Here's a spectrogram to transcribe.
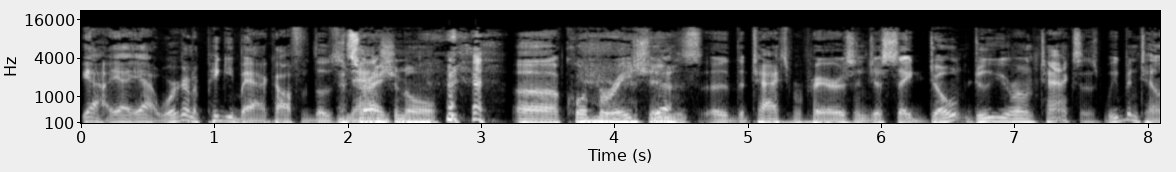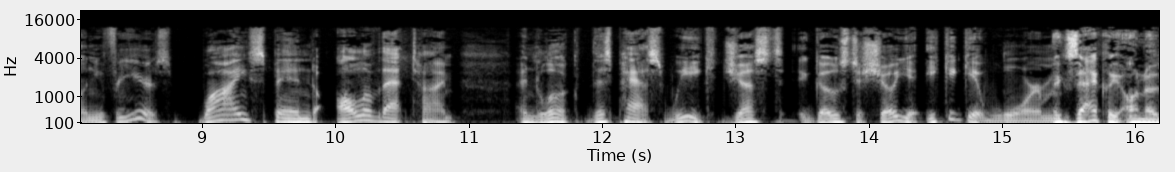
yeah, yeah, yeah. We're going to piggyback off of those That's right. national uh, corporations, uh, the tax preparers, and just say, "Don't do your own taxes." We've been telling you for years. Why spend all of that time? And look, this past week just goes to show you it could get warm Exactly. On a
